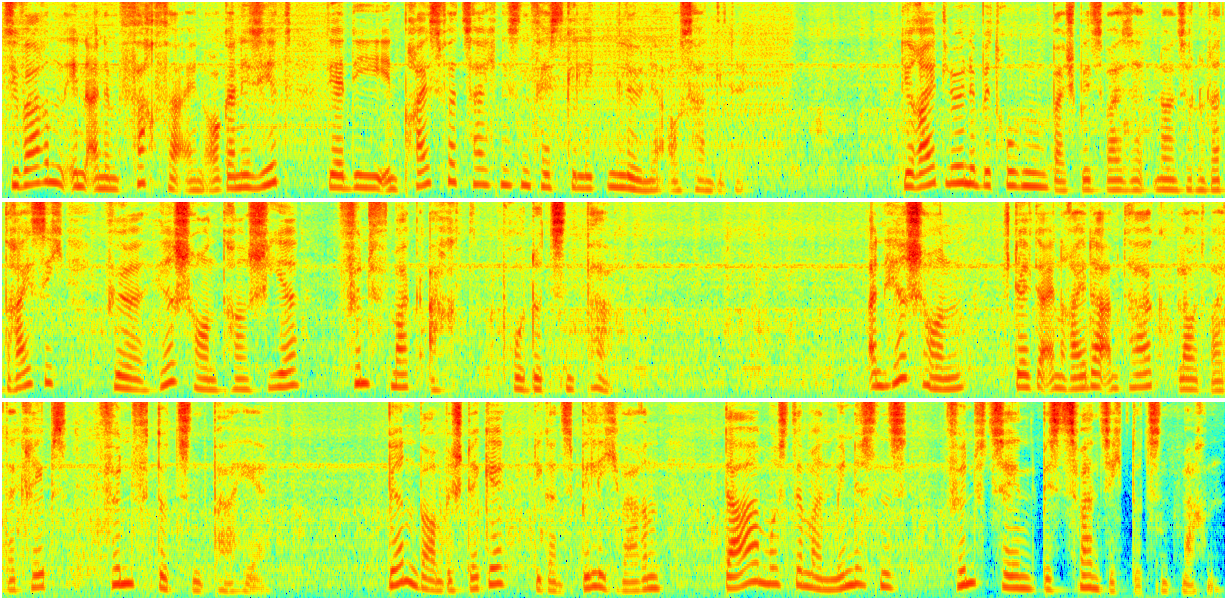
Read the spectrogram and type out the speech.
Sie waren in einem Fachverein organisiert, der die in Preisverzeichnissen festgelegten Löhne aushandelte. Die Reitlöhne betrugen beispielsweise 1930 für Hirschhorn-Tranchier 5,8 Mark pro Dutzend Paar. An Hirschhorn stellte ein Reiter am Tag, laut Walter Krebs, fünf Dutzend Paar her. Birnbaumbestecke, die ganz billig waren, da musste man mindestens 15 bis 20 Dutzend machen.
